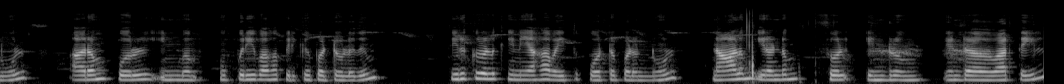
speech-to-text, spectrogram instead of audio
நூல் அறம் பொருள் இன்பம் முப்பிரிவாக பிரிக்கப்பட்டுள்ளது. திருக்குறளுக்கு இணையாக வைத்து போற்றப்படும் நூல் நாளும் இரண்டும் சொல் என்றும் என்ற வார்த்தையில்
